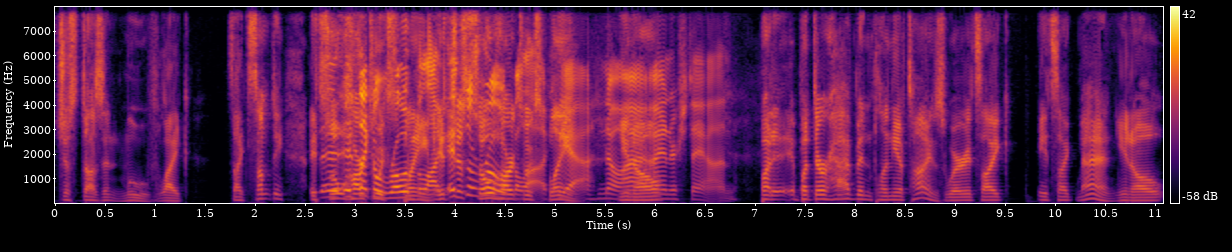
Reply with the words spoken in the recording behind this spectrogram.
just doesn't move like it's like something it's so it's hard like to explain roadblock. it's, just so hard to explain Yeah, no, you I, know? I understand. but it, but there have been plenty of times where it's like it's like man you know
